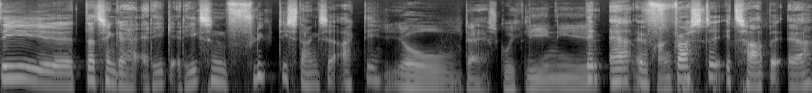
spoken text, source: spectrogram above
det, øh, der tænker jeg, er det ikke, er det ikke sådan flydistance-agtigt? Jo, der er sgu ikke lige ind i Den er, øh, Frankrig. første etape er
